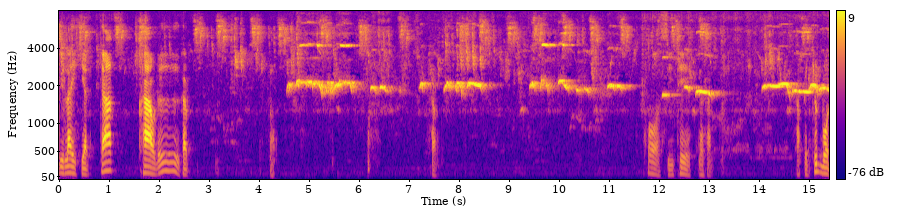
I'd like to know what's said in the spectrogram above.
วิไลเกียรติจากข้าวเด้อครับ ครับพ่อสีเทพนะครับ ครับเป็นชุดบน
